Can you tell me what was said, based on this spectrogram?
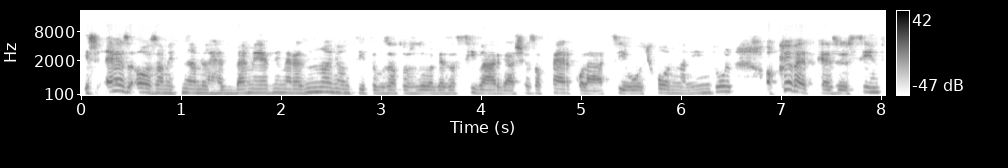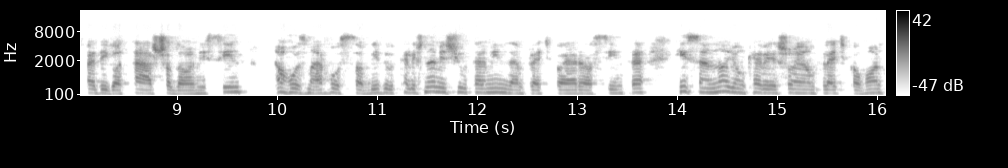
és ez az, amit nem lehet bemérni, mert ez nagyon titokzatos dolog, ez a szivárgás, ez a perkoláció, hogy honnan indul. A következő szint pedig a társadalmi szint, ahhoz már hosszabb idő kell, és nem is jut el minden plegyka erre a szintre, hiszen nagyon kevés olyan plegyka van,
